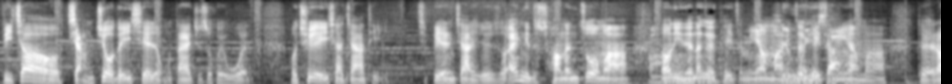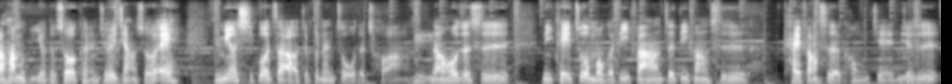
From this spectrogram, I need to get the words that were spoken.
比较讲究的一些人，我大概就是会问，我去了一下家庭。别人家里就是说，哎，你的床能坐吗？然后你的那个可以怎么样吗？你这可以怎么样吗？对，然后他们有的时候可能就会讲说，哎，你没有洗过澡就不能坐我的床，嗯然后或者是你可以坐某个地方，这地方是开放式的空间，嗯就是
